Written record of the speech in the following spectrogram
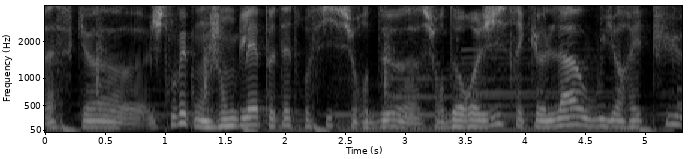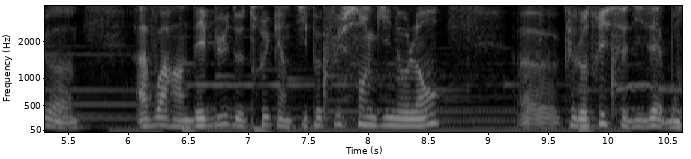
parce que je trouvais qu'on jonglait peut-être aussi sur deux, euh, sur deux registres et que là où il y aurait pu euh, avoir un début de truc un petit peu plus sanguinolent, euh, que l'autrice se disait bon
